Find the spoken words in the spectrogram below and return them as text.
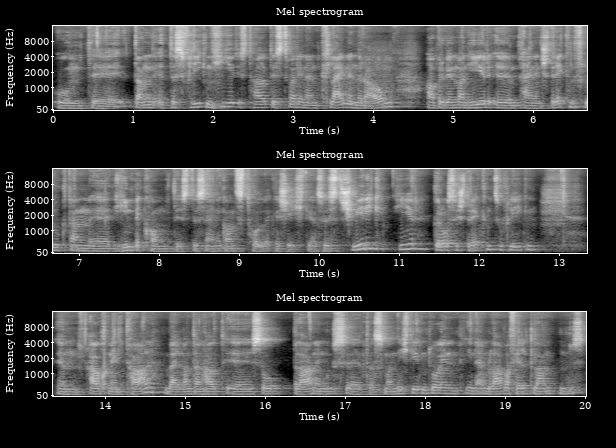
Und äh, dann das Fliegen hier ist halt ist zwar in einem kleinen Raum, aber wenn man hier äh, einen Streckenflug dann äh, hinbekommt, ist das eine ganz tolle Geschichte. Also es ist schwierig hier große Strecken zu fliegen ähm, auch mental, weil man dann halt äh, so planen muss, äh, dass man nicht irgendwo in, in einem Lavafeld landen muss.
